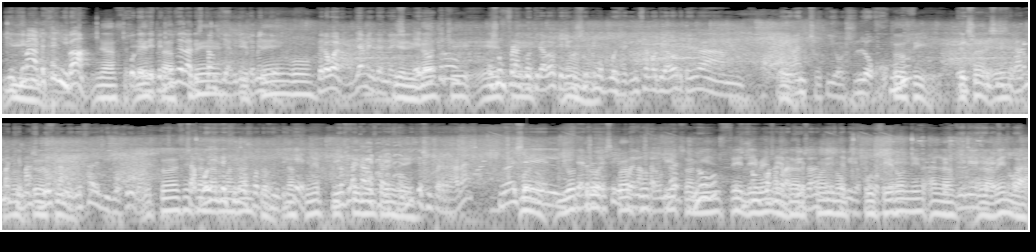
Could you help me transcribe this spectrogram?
Y encima a veces ni va. Dependiendo de la distancia, evidentemente. Pero bueno, ya me entendéis. El, otro es un francotirador que yo no sé cómo puede ser que un francotirador tenga eh, ancho, tío. Os lo juro. Eso, es el arma que más loca me deja del videojuego. No es la cabeza de Enrique súper rara, no es el cerro ese que puede lanzar. No, son cosas graciosas de este videojuego. Pusieron eh, a la venda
